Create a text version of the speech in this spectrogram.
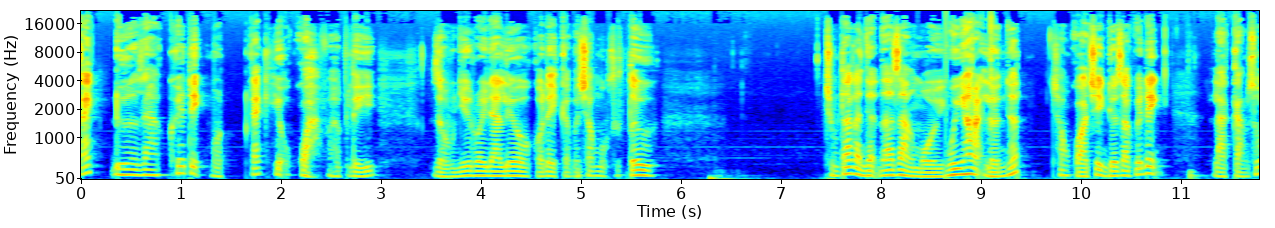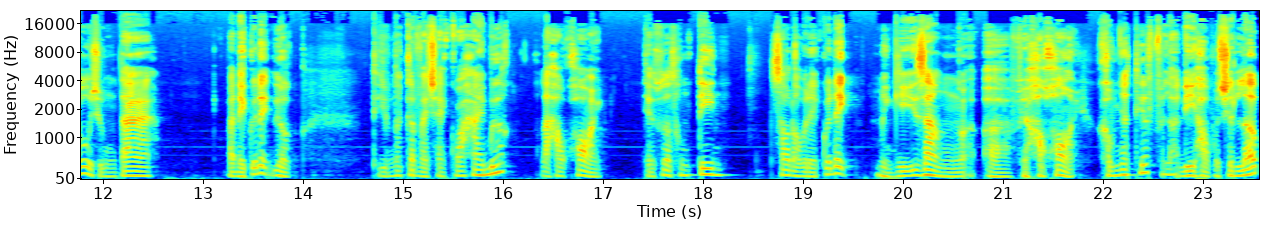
cách đưa ra quyết định một cách hiệu quả và hợp lý. Giống như Ray Dalio có đề cập ở trong mục thứ tư, chúng ta cần nhận ra rằng mối nguy hại lớn nhất trong quá trình đưa ra quyết định là cảm xúc của chúng ta. Và để quyết định được thì chúng ta cần phải trải qua hai bước là học hỏi để thu thập thông tin sau đó để quyết định. Mình nghĩ rằng uh, việc học hỏi không nhất thiết phải là đi học ở trên lớp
